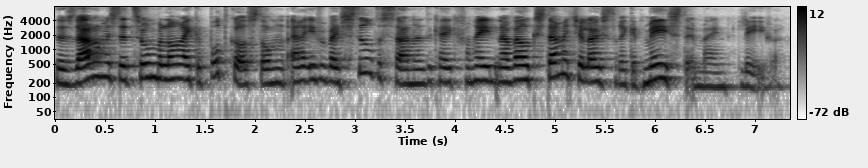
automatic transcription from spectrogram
Dus daarom is dit zo'n belangrijke podcast om er even bij stil te staan en te kijken van hé, hey, naar welk stemmetje luister ik het meest in mijn leven?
